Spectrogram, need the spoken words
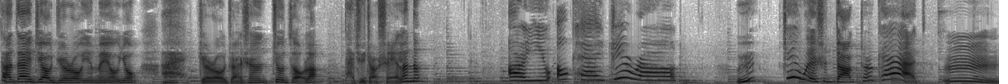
他再叫 Gerald 也没有用。哎，Gerald 转身就走了。他去找谁了呢？Are you okay, Gerald？咦，这位是 Doctor Cat。嗯，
